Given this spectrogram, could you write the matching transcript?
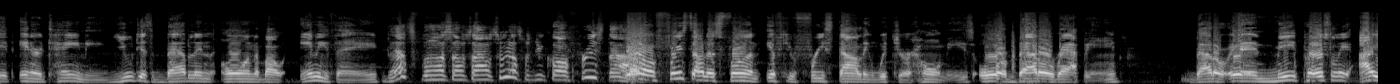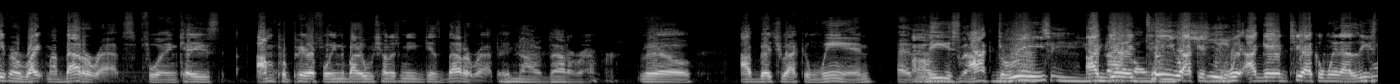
it entertaining. You just babbling on about anything. that's fun sometimes too. That's what you call freestyle. Well, freestyle is fun if you're freestyling with your homies or battle rapping. Battle and me personally, I even write my battle raps for in case I'm prepared for anybody who challenges me against battle rapping. You're not a battle rapper. Well, I bet you I can win at Um, least I three. guarantee I you're not gonna guarantee you I can shit. win. I guarantee I can win at least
